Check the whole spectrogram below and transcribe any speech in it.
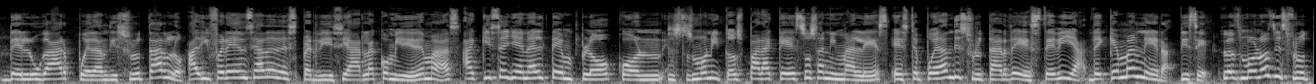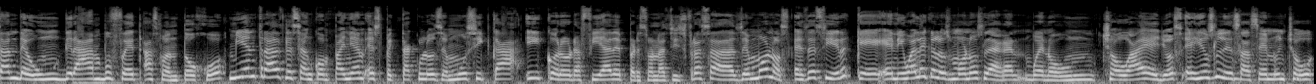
del lugar puedan disfrutarlo. A diferencia de desperdiciar la comida y demás, aquí se llena el templo con estos monitos para que esos animales este, puedan disfrutar de este día. ¿De qué manera? Dice, los monos disfrutan de un gran buffet a su antojo mientras les acompañan espectáculos de música y coreografía de personas disfrazadas de monos. Es decir, que en igual de que los monos le hagan, bueno, un show a ellos, ellos les hacen un show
